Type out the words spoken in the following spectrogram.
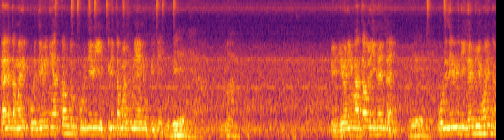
ત્યારે તમારી કુળદેવીની યાદ કરો તો કુળદેવી એકલી તમારી જોડે અહીં ઊભી જાય. પેઢીઓની માતાઓ રિહાઈ જાય. કુળદેવી રિહાઈ હોય ને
